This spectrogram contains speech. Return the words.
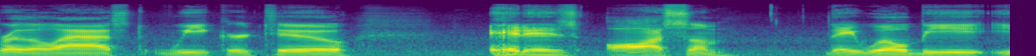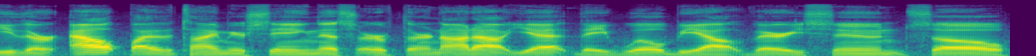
for the last week or two. It is awesome. They will be either out by the time you're seeing this, or if they're not out yet, they will be out very soon. So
